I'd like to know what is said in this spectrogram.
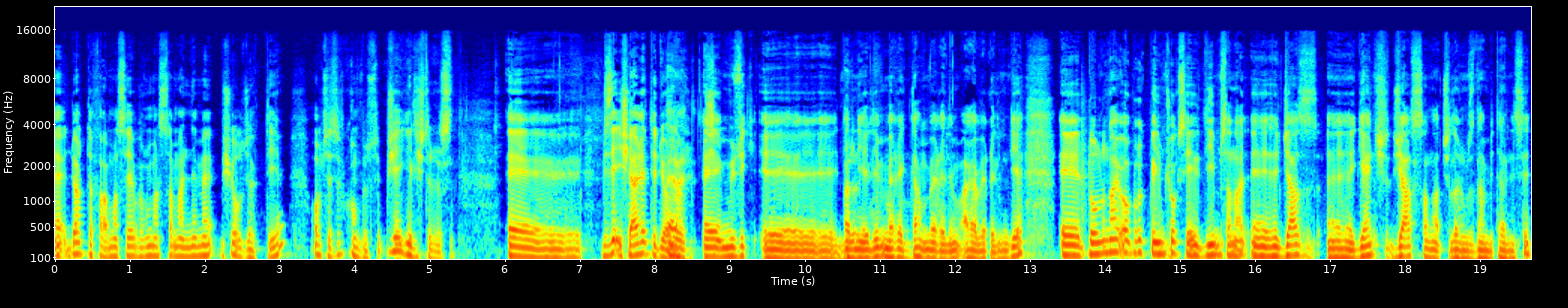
E, dört defa masaya vurmazsam anneme bir şey olacak diye obsesif kompulsif bir şey geliştirirsin. E, bize işaret ediyorlar. E, müzik e, dinleyelim ve reklam verelim, ara verelim diye. E, Dolunay Obruk benim çok sevdiğim sanat, e, caz, e, genç caz sanatçılarımızdan bir tanesi.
